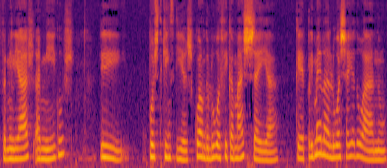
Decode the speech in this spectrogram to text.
familiares, amigos e depois de 15 dias, quando a lua fica mais cheia, que é a primeira lua cheia do ano,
